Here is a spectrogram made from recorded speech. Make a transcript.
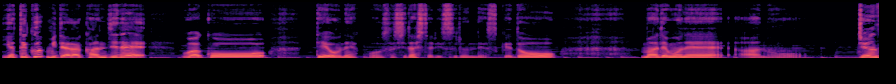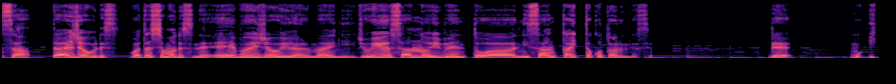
やっていく？みたいな感じで、はこう、手をね、こう差し出したりするんですけど、まあでもね、あの、じゅんさん、大丈夫です。私もですね、AV 女優やる前に女優さんのイベントは2、3回行ったことあるんですよ。で、もう1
